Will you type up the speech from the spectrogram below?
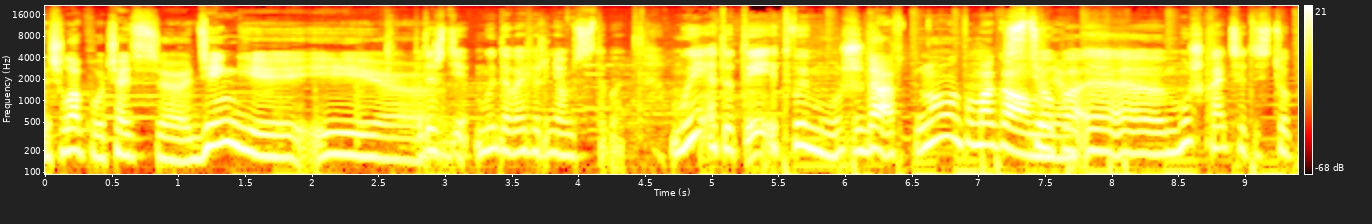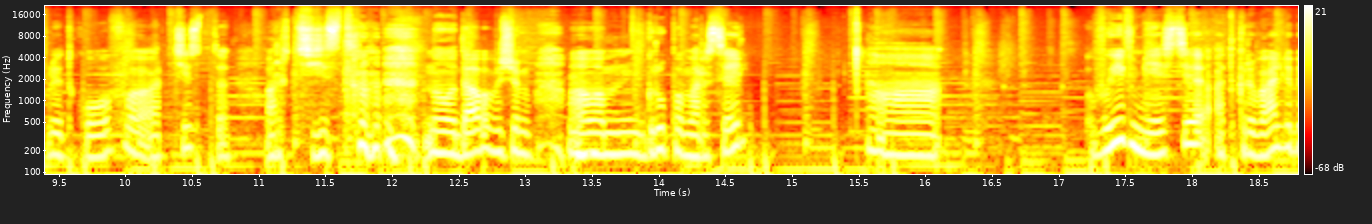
начала получать э, деньги и... э, Подожди, мы давай вернемся с тобой. Мы это ты и твой муж. Да, ну, он помогал Степа, мне. э, муж Кати это Степа Литков, артист, артист, ну да, в общем, группа Марсель. А, вы вместе открывали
